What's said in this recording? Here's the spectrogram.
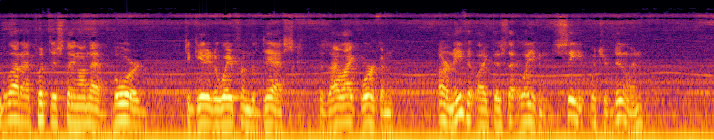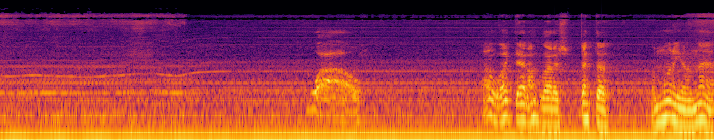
I'm glad I put this thing on that board to get it away from the desk because I like working underneath it like this. That way you can see what you're doing. Wow. I like that. I'm glad I spent the, the money on that.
